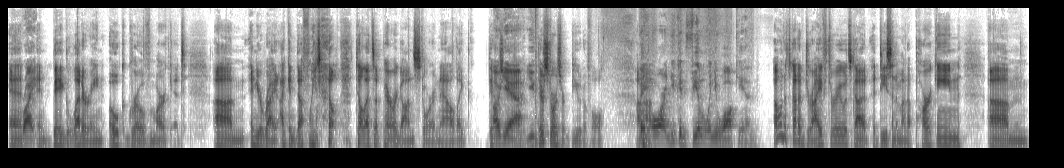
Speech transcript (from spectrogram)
and right. and big lettering Oak Grove Market. Um, and you're right, I can definitely tell tell that's a Paragon store now. Like, oh yeah, you, their stores are beautiful. They uh, are, and you can feel it when you walk in. Oh, and it's got a drive through. It's got a decent amount of parking. Um,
